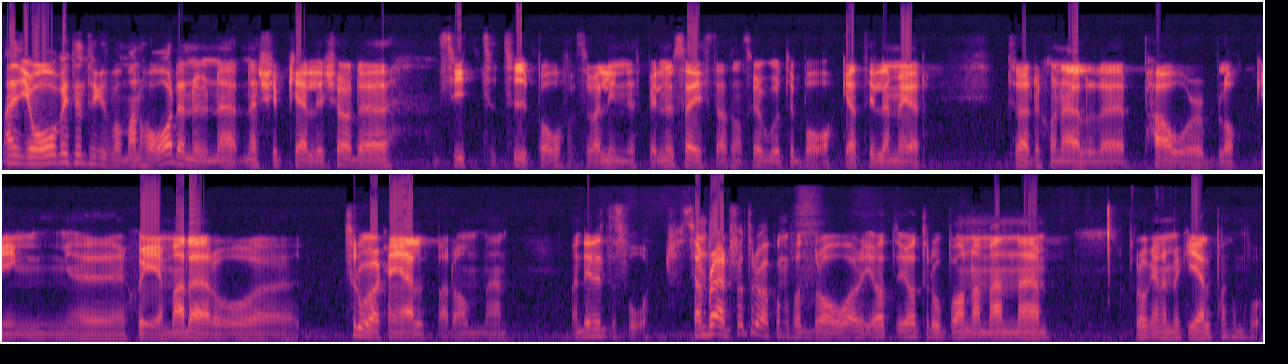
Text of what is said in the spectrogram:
Men jag vet inte riktigt vad man har det nu när, när Chip Kelly körde sitt typ av offensiva linjespel. Nu sägs det att de ska gå tillbaka till en mer traditionell eh, powerblocking-schema eh, där och eh, tror jag kan hjälpa dem. Men, men det är lite svårt. Sen Bradford tror jag kommer få ett bra år. Jag, jag tror på honom men frågan är hur mycket hjälp han kommer få.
